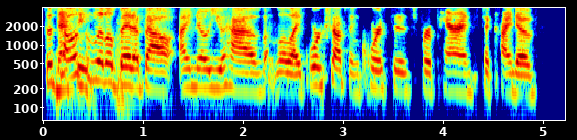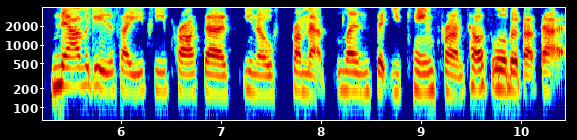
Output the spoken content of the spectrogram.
So tell That's us it. a little bit about I know you have like workshops and courses for parents to kind of navigate this IEP process, you know, from that lens that you came from. Tell us a little bit about that.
